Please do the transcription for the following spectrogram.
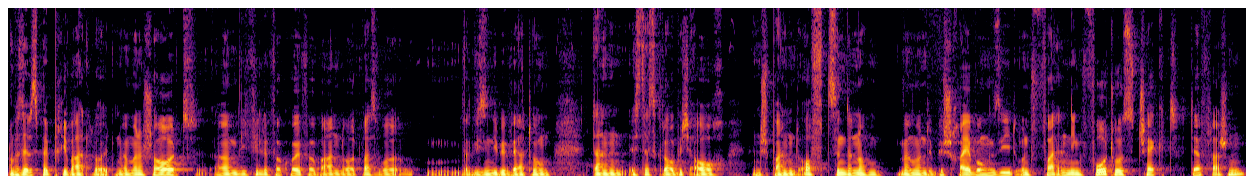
aber selbst bei Privatleuten, wenn man schaut, ähm, wie viele Verkäufe waren dort, was wo, wie sind die Bewertungen, dann ist das, glaube ich, auch entspannt. Oft sind dann noch, wenn man die Beschreibung sieht und vor allen Dingen Fotos checkt der Flaschen,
